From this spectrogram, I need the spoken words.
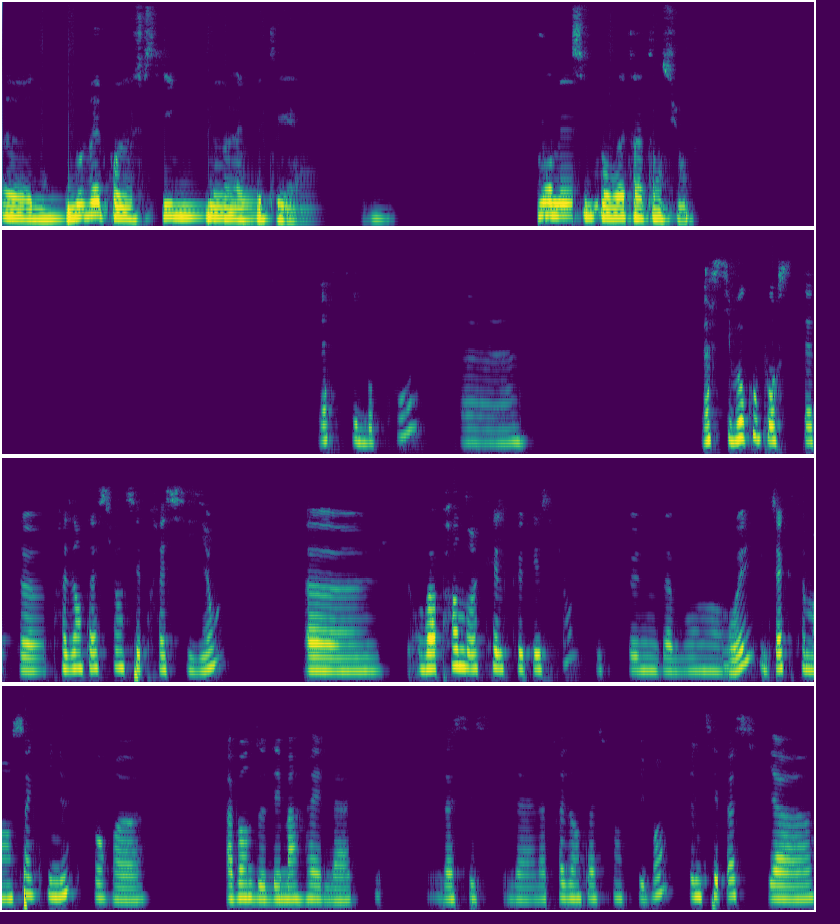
euh, mauvais pronostic dans la PTR. Je vous remercie pour votre attention. Merci beaucoup. Euh, Merci beaucoup pour cette euh, présentation et ces précisions. Euh, on va prendre quelques questions puisque nous avons, oui, exactement cinq minutes pour avant de démarrer la, présentation suivante. Je ne sais pas s'il y a.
